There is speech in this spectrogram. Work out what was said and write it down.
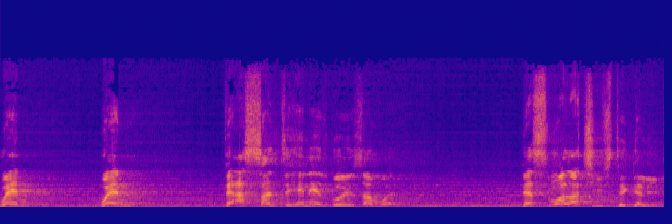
When when the Asantehene is going somewhere. The smaller chiefs take the lead.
